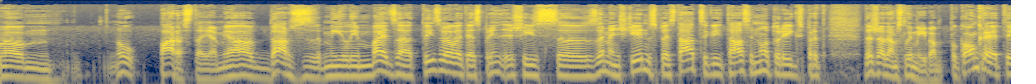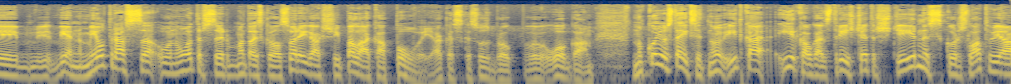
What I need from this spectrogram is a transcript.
um, nu, parastajam, jā, dārzmīlim vajadzētu izvēlēties šīs uh, zemeņu šķirnes pēc tā, cik tās ir noturīgas pret dažādām slimībām. Konkrēti, viena miltrasa, un otrs ir, man liekas, ka vēl svarīgāk šī pelēkā pulve, jā, kas, kas uzbruk ogām. Nu, ko jūs teiksiet? Nu, kā ir kaut kādas trīs, četras šķirnes, kuras Latvijā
